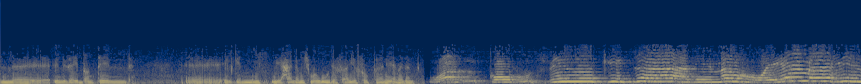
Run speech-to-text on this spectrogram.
ال- اللي زي الدانتيل آه، الجميل. دي حاجة مش موجودة في أي صوت تاني أبدا. واذكر في الكتاب مريم إذ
